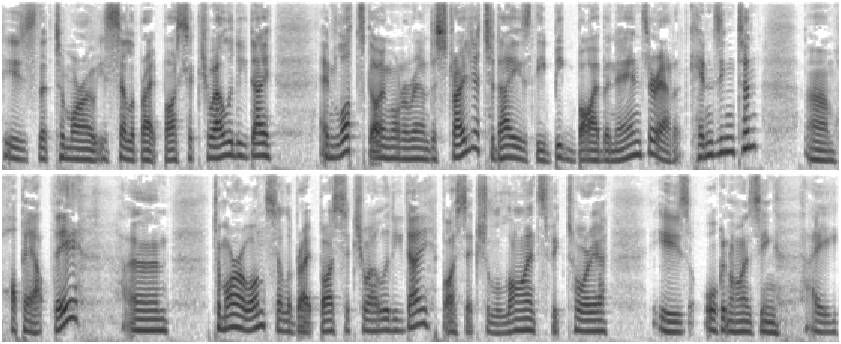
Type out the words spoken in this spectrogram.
is that tomorrow is Celebrate Bisexuality Day and lots going on around Australia. Today is the Big Bi Bonanza out at Kensington. Um, hop out there. Um, tomorrow on Celebrate Bisexuality Day, Bisexual Alliance Victoria is organising a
